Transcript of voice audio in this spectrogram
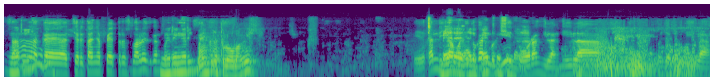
Sama Ngeri lah juga. kayak ceritanya Petrus lalu itu kan Ngeri-ngeri. Main kan itu lubangnya. Iya kan di zaman itu kan Petrus begitu sebenarnya. orang hilang-hilang, pejabat hilang.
